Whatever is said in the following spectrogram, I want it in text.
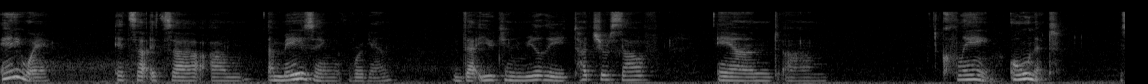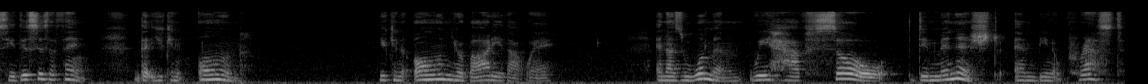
anyway, it's a it's a um, amazing organ that you can really touch yourself and um, claim, own it. You see, this is a thing that you can own. You can own your body that way. And as women, we have so diminished and been oppressed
